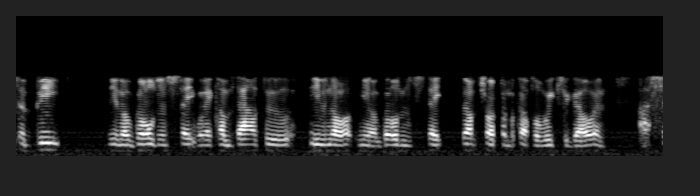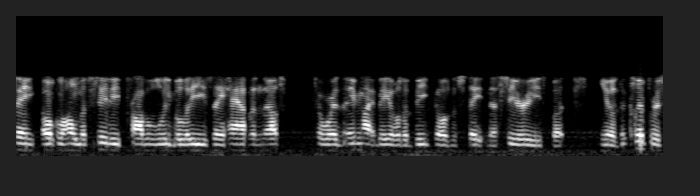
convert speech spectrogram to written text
to beat you know Golden State when it comes down to even though you know Golden State dump trucked them a couple of weeks ago, and I think Oklahoma City probably believes they have enough to where they might be able to beat Golden State in a series. But you know the Clippers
